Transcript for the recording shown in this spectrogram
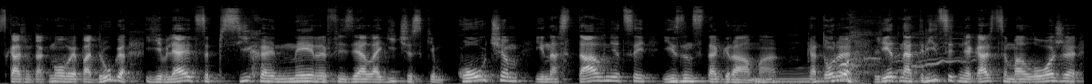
скажем так, новая подруга, является психонейрофизиологическим коучем и наставницей из Инстаграма, которая лет на 30, мне кажется, моложе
